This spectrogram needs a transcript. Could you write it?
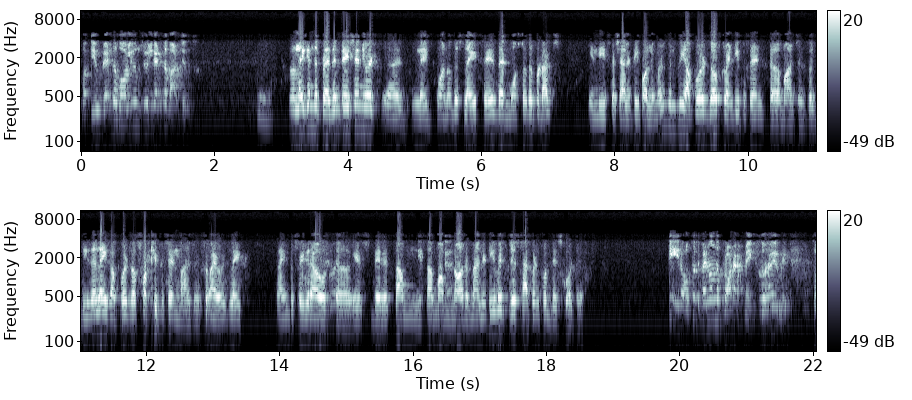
But you get the volumes, you'll get the margins. Hmm. So like in the presentation, you had, uh, like one of the slides says that most of the products in the specialty polymers will be upwards of 20% uh, margins. So these are like upwards of 40% margins. So I was like trying to figure out uh, if there is some some abnormality which just happened for this quarter. See, it also depends on the product mix. So, so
